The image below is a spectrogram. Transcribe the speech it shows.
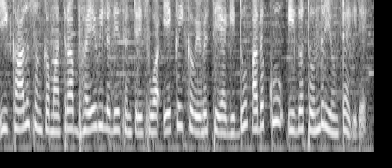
ಈ ಕಾಲು ಸಂಕ ಮಾತ್ರ ಭಯವಿಲ್ಲದೆ ಸಂಚರಿಸುವ ಏಕೈಕ ವ್ಯವಸ್ಥೆಯಾಗಿದ್ದು, ಅದಕ್ಕೂ ಈಗ ತೊಂದರೆಯುಂಟಾಗಿದೆ.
